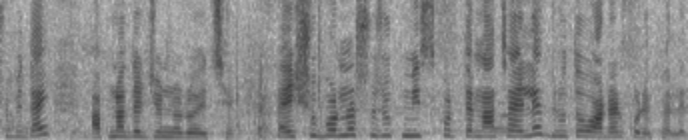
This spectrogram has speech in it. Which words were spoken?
সুবিধাই আপনাদের জন্য রয়েছে। তাই সুবর্ণ সুযোগ মিস করতে না চাইলে দ্রুত অর্ডার করে ফেলেন।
